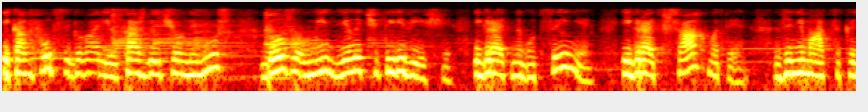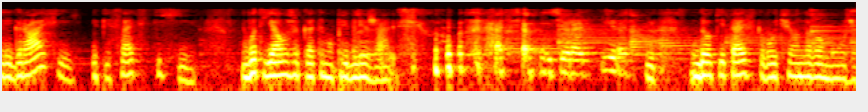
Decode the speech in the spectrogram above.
И Конфуций говорил, каждый ученый муж должен уметь делать четыре вещи. Играть на гуцине, играть в шахматы, заниматься каллиграфией и писать стихи. Вот я уже к этому приближаюсь. Хотя мне еще расти и расти до китайского ученого мужа.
